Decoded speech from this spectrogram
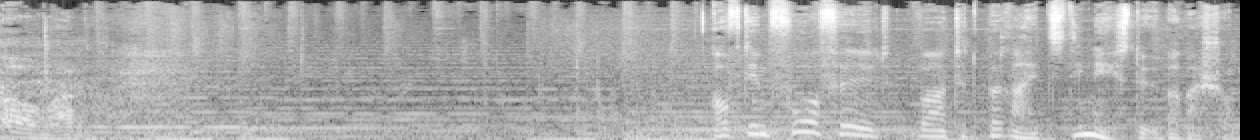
Oh Mann. Auf dem Vorfeld wartet bereits die nächste Überraschung.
